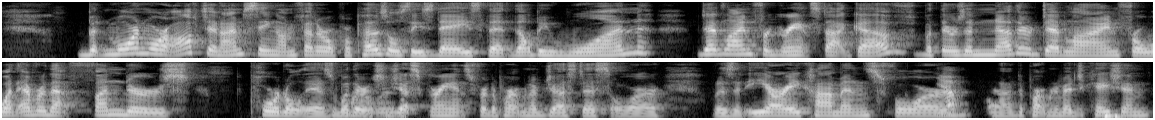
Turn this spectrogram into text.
But more and more often, I'm seeing on federal proposals these days that there'll be one deadline for grants.gov, but there's another deadline for whatever that funder's portal is, whether it's is. JustGrants for Department of Justice or what is it, eRA Commons for Yep. uh, Department of Education.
